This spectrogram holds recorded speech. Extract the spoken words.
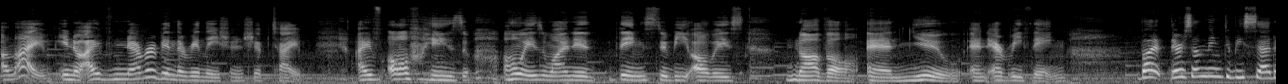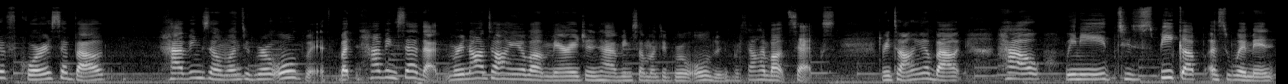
alive. You know, I've never been the relationship type. I've always, always wanted things to be always novel and new and everything. But there's something to be said, of course, about having someone to grow old with. But having said that, we're not talking about marriage and having someone to grow old with. We're talking about sex. We're talking about how we need to speak up as women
